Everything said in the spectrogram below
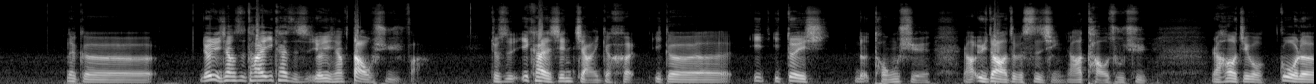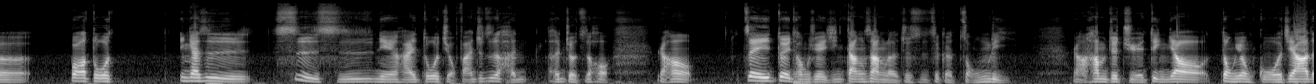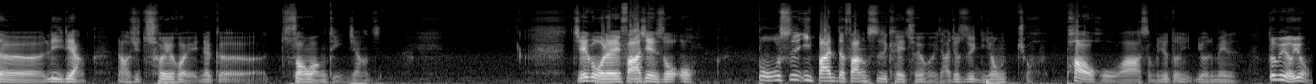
那个有点像是他一开始是有点像倒叙法，就是一开始先讲一个很一个一一对的同学，然后遇到了这个事情，然后逃出去，然后结果过了不知道多应该是四十年还多久，反正就是很很久之后，然后这一对同学已经当上了就是这个总理，然后他们就决定要动用国家的力量，然后去摧毁那个双王庭这样子。结果嘞，发现说哦，不是一般的方式可以摧毁它，就是你用炮火啊什么就都有的没的都没有用。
